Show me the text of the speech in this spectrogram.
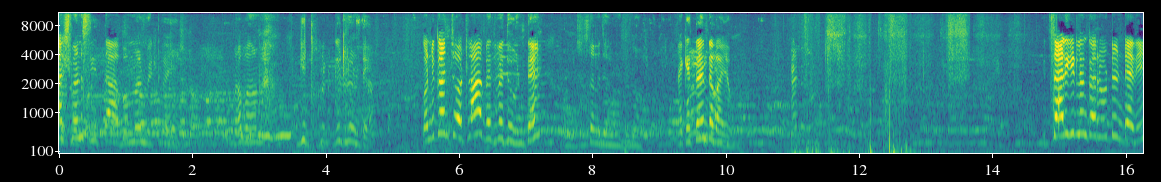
లక్ష్మణ్ సీత బొమ్మను పెట్టుకోవాలి గిట్లు ఉంటాయి కొన్ని కొన్ని చోట్ల పెద్ద పెద్ద ఉంటాయి చూస్తాను జరుగుతున్నాం నాకు ఎంత భయం? ఇటు సైడ్ గిట్ల ఇంకా రూట్ ఉంటుంది.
